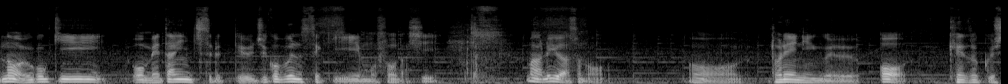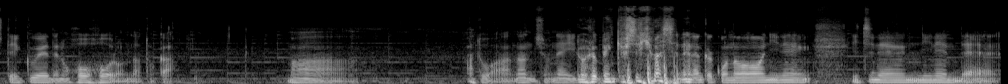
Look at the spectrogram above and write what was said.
の動きをメタ認知するっていう自己分析もそうだし、まあ、あるいはそのトレーニングを継続していく上での方法論だとかまああとは何でしょうね。いろいろ勉強してきましたね。なんかこの2年1年2年で、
